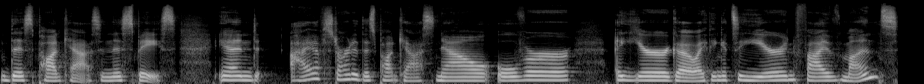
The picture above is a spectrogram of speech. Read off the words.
this podcast in this space. And I have started this podcast now over a year ago. I think it's a year and five months,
